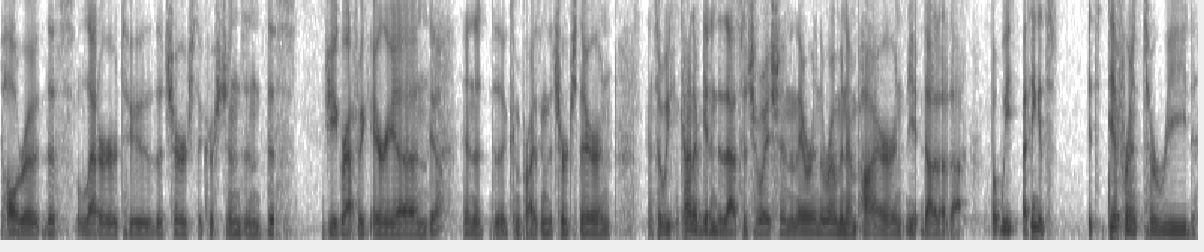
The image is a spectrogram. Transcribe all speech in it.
Paul wrote this letter to the church, the Christians in this geographic area, and Yeah. and the, the comprising the church there, and and so we can kind of get into that situation. And they were in the Roman Empire, and da da da da. But we, I think it's it's different to read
